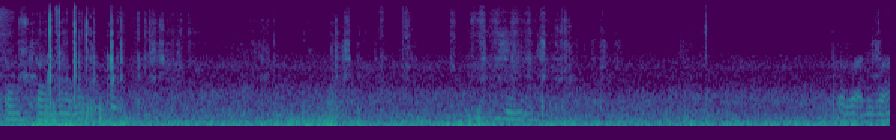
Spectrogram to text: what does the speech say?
Taba ng tawa-tawa Ayan. Taba, di ba?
